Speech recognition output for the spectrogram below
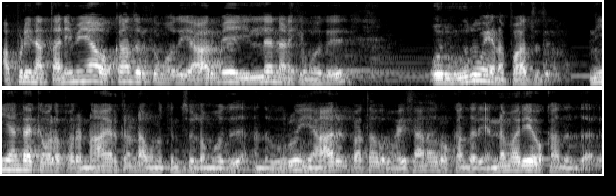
அப்படி நான் தனிமையாக உட்காந்துருக்கும் போது யாருமே இல்லைன்னு நினைக்கும் போது ஒரு உருவம் என்னை பார்த்தது. நீ ஏன்டா கவலைப்படுற? நான் இருக்கிறேன்டா உனக்குன்னு சொல்லும் போது அந்த உருவம் யாருன்னு பார்த்தா ஒரு வயசானவர் உட்காந்தாரு என்ன மாதிரியே உட்காந்துருந்தாரு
